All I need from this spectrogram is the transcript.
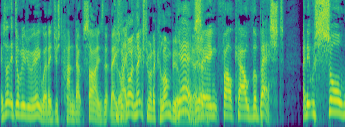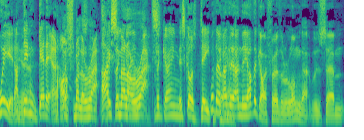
It's like the WWE where they just hand out signs that they Because like. the guy next to him had a Colombia. yeah, one. saying Falcao the best. and it was so weird. I Yeah. didn't get it. At I smell a rat. I The smell game- a rat. the game- This goes deep. Well, there, and, the, and the other guy further along that was um,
